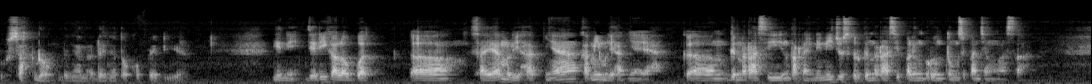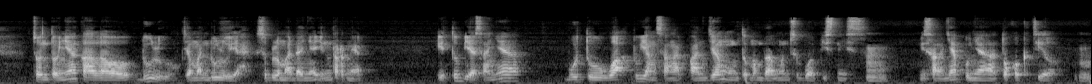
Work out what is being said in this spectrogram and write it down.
rusak dong dengan adanya Tokopedia Gini, jadi kalau buat eh, saya melihatnya, kami melihatnya ya, ke- generasi internet ini justru generasi paling beruntung sepanjang masa. Contohnya kalau dulu, zaman dulu ya, sebelum adanya internet, itu biasanya butuh waktu yang sangat panjang untuk membangun sebuah bisnis. Hmm. Misalnya punya toko kecil. Hmm.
